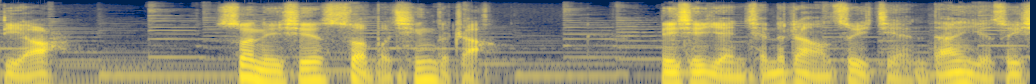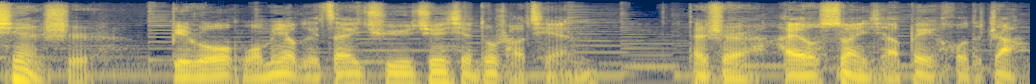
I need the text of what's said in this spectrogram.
第二。算那些算不清的账，那些眼前的账最简单也最现实。比如我们要给灾区捐献多少钱，但是还要算一下背后的账，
